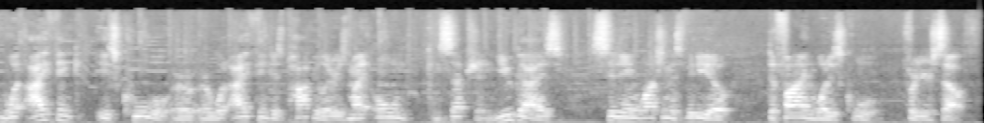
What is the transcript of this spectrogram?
what I think is cool or, or what I think is popular is my own conception. You guys sitting watching this video define what is cool for yourself.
